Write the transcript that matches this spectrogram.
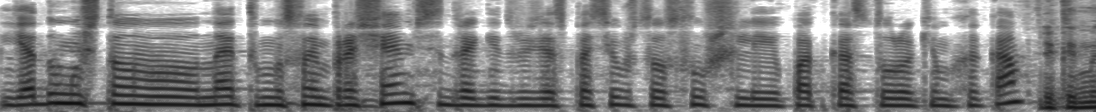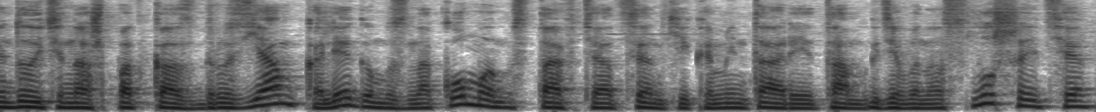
Я думаю, что на этом мы с вами прощаемся, дорогие друзья. Спасибо, что слушали подкаст «Уроки МХК». Рекомендуйте наш подкаст друзьям, коллегам и знакомым. Ставьте оценки и комментарии там, где вы нас слушаете.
